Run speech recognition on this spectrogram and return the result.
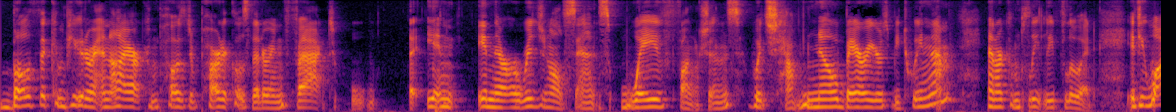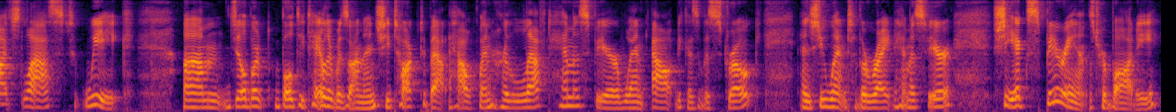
both the computer and I are composed of particles that are in fact in in their original sense wave functions which have no barriers between them and are completely fluid. If you watched last week um, jill bolte taylor was on and she talked about how when her left hemisphere went out because of a stroke and she went to the right hemisphere she experienced her body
